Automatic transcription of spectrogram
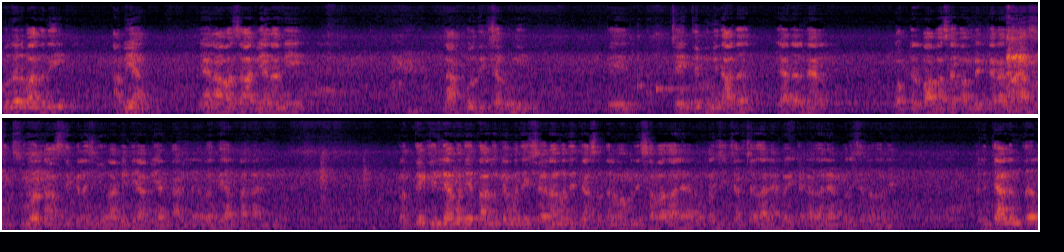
पुनर्बांधणी अभियान. या नावाचं अभियान आम्ही नागपूर दीक्षाभूमी ते चैत्यभूमी दादर या दरम्यान डॉक्टर बाबासाहेब आंबेडकरांना आस्तिक सुवर्ण आस्तिक कलश घेऊन आम्ही ते अभियान काढलं रथयात्रा काढली. प्रत्येक जिल्ह्यामध्ये तालुक्यामध्ये शहरामध्ये त्या संदर्भामध्ये सभा झाल्या लोकांशी चर्चा झाल्या बैठका झाल्या परिषदा झाल्या. आणि त्यानंतर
